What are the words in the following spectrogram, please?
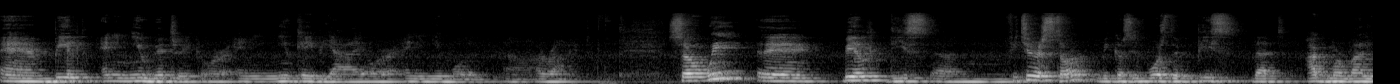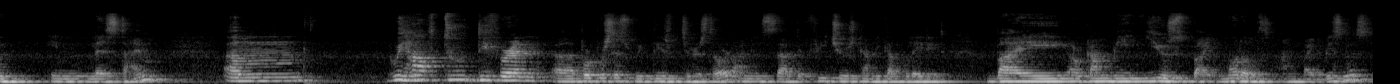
um, build any new metric or any new KPI or any new model uh, around it. So we uh, built this um, feature store because it was the piece that add more value in less time. Um, we have two different uh, purposes with this feature store, and it's that the features can be calculated by or can be used by models and by the business.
